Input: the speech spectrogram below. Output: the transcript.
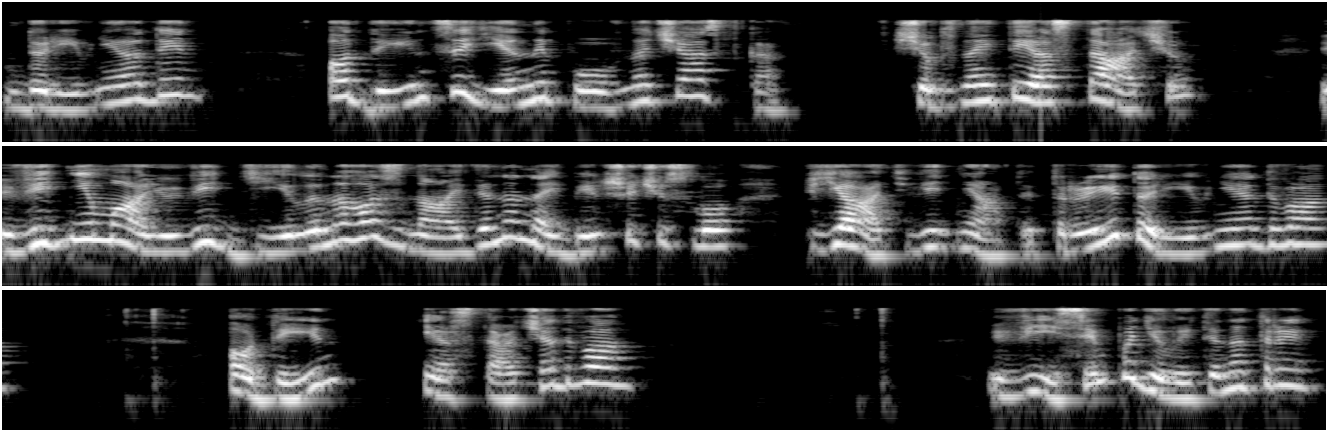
дорівнює 1. 1 – це є неповна частка. Щоб знайти остачу, віднімаю відділеного, знайдене найбільше число 5 відняти 3 дорівнює 2. 1 і остача 2. 8 поділити на 3.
